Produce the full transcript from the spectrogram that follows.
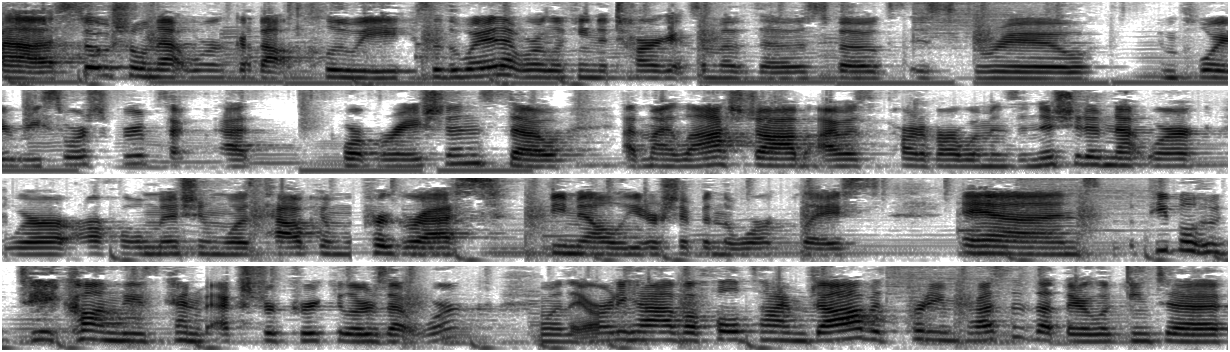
uh, social network about Cluey. So the way that we're looking to target some of those folks is through employee resource groups at, at, corporations. So at my last job, I was part of our Women's Initiative Network, where our whole mission was how can we progress female leadership in the workplace. And the people who take on these kind of extracurriculars at work, when they already have a full time job, it's pretty impressive that they're looking to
